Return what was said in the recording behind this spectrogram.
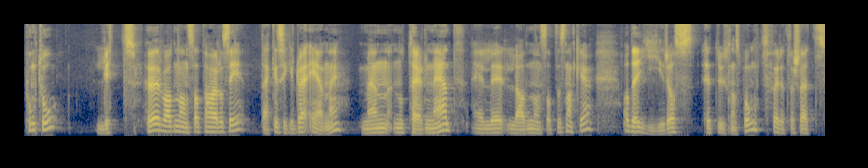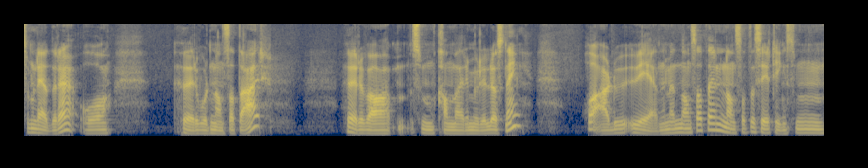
Punkt to lytt. Hør hva den ansatte har å si. Det er ikke sikkert du er enig, men noter den ned, eller la den ansatte snakke. Og det gir oss et utgangspunkt for rett og slett som ledere å høre hvor den ansatte er. Høre hva som kan være mulig løsning. Og er du uenig med den ansatte, eller den ansatte sier ting som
